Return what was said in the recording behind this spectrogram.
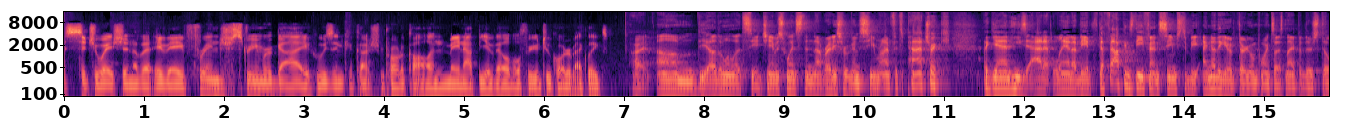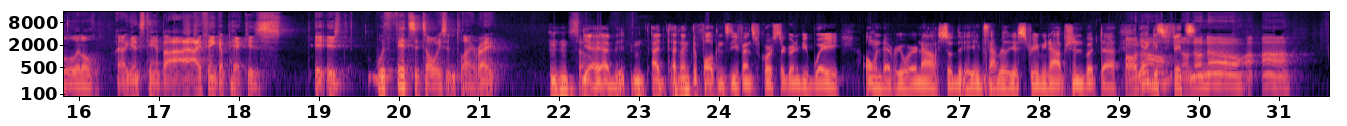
situation of a, of a fringe streamer guy who's in concussion protocol and may not be available for your two quarterback leagues. All right. Um, the other one, let's see. Jameis Winston not ready, so we're going to see Ryan Fitzpatrick again. He's at Atlanta. The, the, Falcons' defense seems to be. I know they gave up 31 points last night, but they're still a little against Tampa. I, I think a pick is is with Fitz. It's always in play, right? Mm-hmm. So. Yeah, yeah. I, I, think the Falcons defense, of course, they're going to be way owned everywhere now, so the, it's not really a streaming option. But uh, oh, yeah, no. I guess Fitz. No, no, no. Uh-uh.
